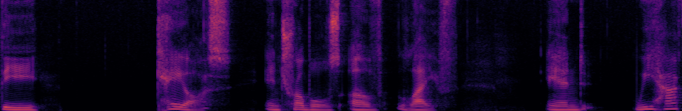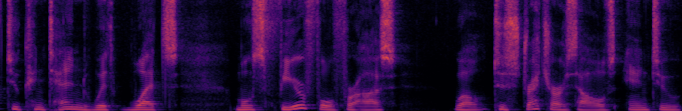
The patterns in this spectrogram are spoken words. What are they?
the chaos and troubles of life. And we have to contend with what's most fearful for us, well, to stretch ourselves and to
